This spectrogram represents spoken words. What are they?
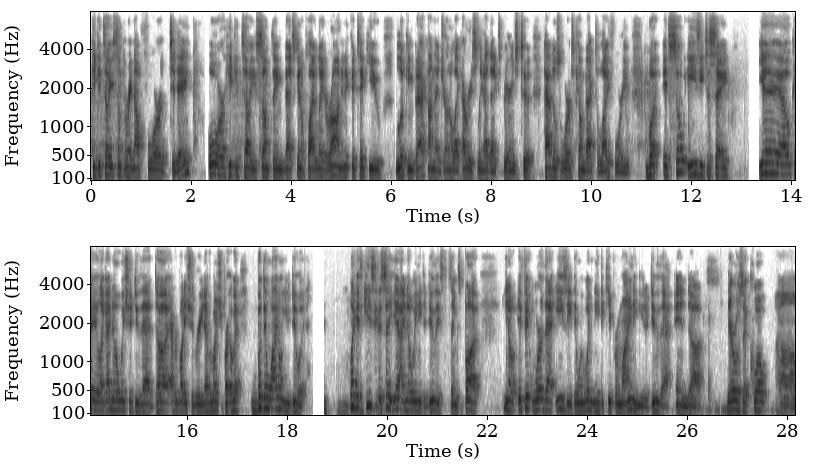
He could tell you something right now for today, or he could tell you something that's going to apply later on and it could take you looking back on that journal. Like i recently had that experience to have those words come back to life for you. But it's so easy to say yeah okay like i know we should do that. Duh everybody should read everybody should pray. Okay but then why don't you do it? Like it's easy to say yeah i know we need to do these things but you know if it were that easy then we wouldn't need to keep reminding you to do that. And uh, there was a quote um,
